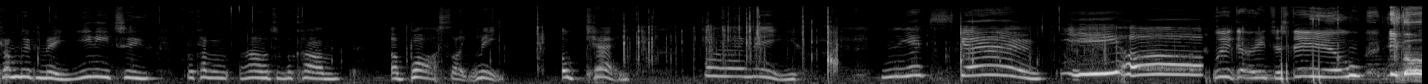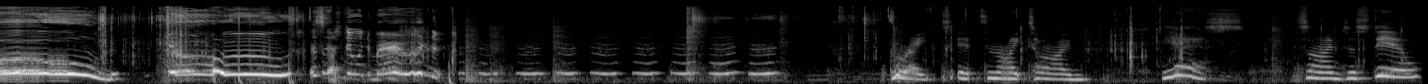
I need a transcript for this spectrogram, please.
Come with me. You need to become how to become a boss like me. Okay. Follow me. Let's go. Yeehaw! We're going to steal the moon. Yoo-hoo! Let's go steal the moon. Great. It's night time. Yes. Time to steal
